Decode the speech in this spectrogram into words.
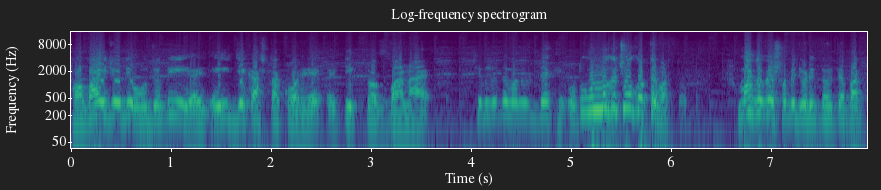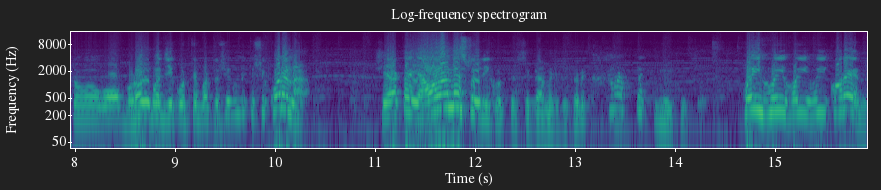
সবাই যদি ও যদি এই- যে কাজটা করে টিকটক বানায় সেগুলোতে মানুষ দেখে। ও তো অন্য কিছুও করতে পারতো। মাদকের সাথে জড়িত হতে পারতো, ও রংবাজি করতে পারতো, সেগুলো তো সে করে না। সে একটা অ্যাওয়ারনেস তৈরি করতেছে গ্রামের ভিতরে। খারাপটা কি হইতেছে? হই হই হই হই করেন।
